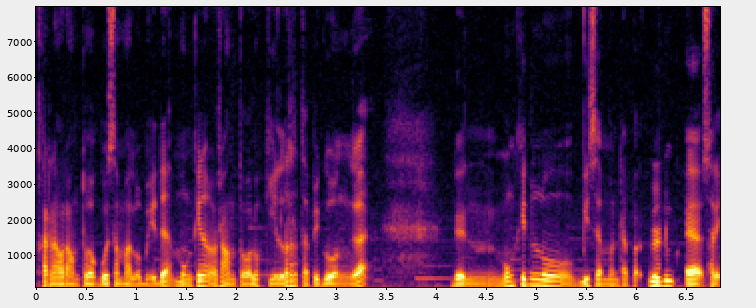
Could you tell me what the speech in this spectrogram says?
Karena orang tua gue sama lo beda mungkin orang tua lo killer tapi gue enggak. Dan mungkin lu bisa mendapat dan eh, sorry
